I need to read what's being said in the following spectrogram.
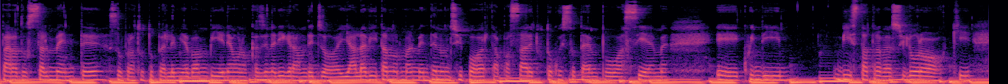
paradossalmente, soprattutto per le mie bambine, è un'occasione di grande gioia. La vita normalmente non ci porta a passare tutto questo tempo assieme e quindi vista attraverso i loro occhi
